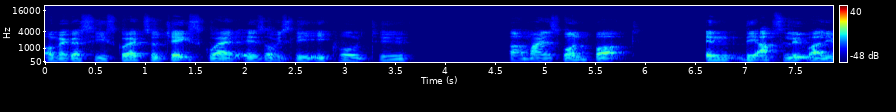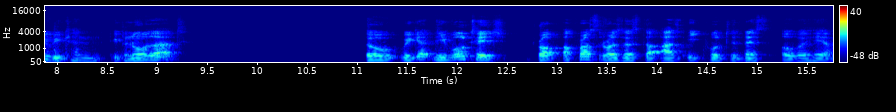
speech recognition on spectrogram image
omega C squared. So J squared is obviously equal to uh, minus 1, but in the absolute value, we can ignore that. So we get the voltage drop across the resistor as equal to this over here.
